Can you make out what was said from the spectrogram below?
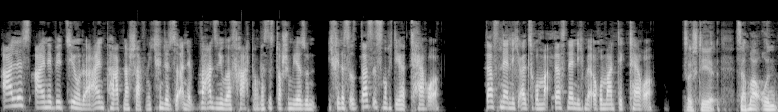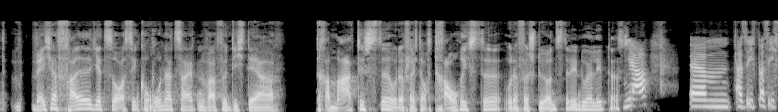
alles eine Beziehung oder ein Partner schaffen. Ich finde, das ist eine wahnsinnige Überfrachtung. Das ist doch schon wieder so ein, ich finde, das, das ist ein richtiger Terror. Das nenne ich als Rom das nenne ich mehr Romantik-Terror. Verstehe. Sag mal, und welcher Fall jetzt so aus den Corona-Zeiten war für dich der, dramatischste oder vielleicht auch traurigste oder verstörendste, den du erlebt hast? Ja, ähm, also ich, was ich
